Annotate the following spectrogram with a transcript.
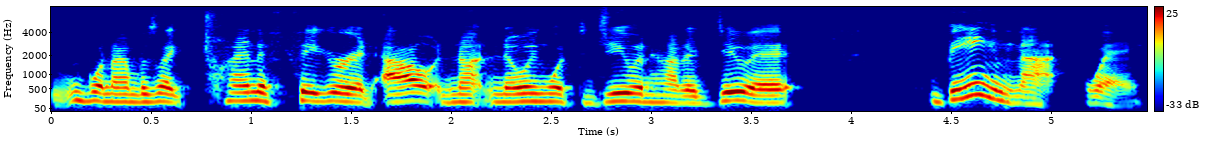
when I was like trying to figure it out and not knowing what to do and how to do it being that way,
